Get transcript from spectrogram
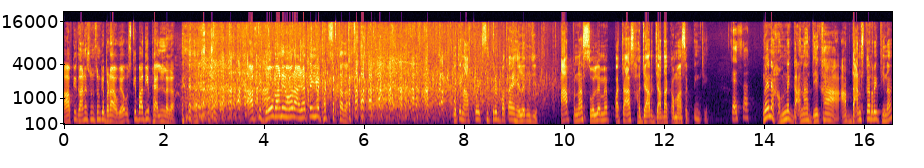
आपके गाने सुन सुन के बड़ा हो गया उसके बाद ये फैलने लगा। आपके दो गाने और आ जाते ये फट सकता था। लेकिन आपको एक सीक्रेट बताएँ हेलन जी आप ना सोले में पचास हज़ार ज़्यादा कमा सकती थी। कैसा? नहीं नहीं हमने गाना देखा आप डांस कर रही थी ना?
